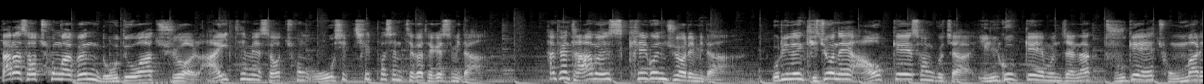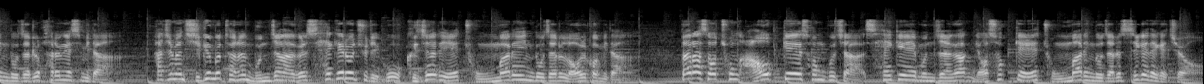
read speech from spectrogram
따라서 총합은 노드와 주얼, 아이템에서 총 57%가 되겠습니다. 한편 다음은 스킬군 주얼입니다. 우리는 기존의 9개의 선구자, 7개의 문장학, 2개의 종말 인도자를 활용했습니다. 하지만 지금부터는 문장학을 3개로 줄이고 그 자리에 종말의 인도자를 넣을 겁니다. 따라서 총 9개의 선구자, 3개의 문장학, 6개의 종말 인도자를 쓰게 되겠죠.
